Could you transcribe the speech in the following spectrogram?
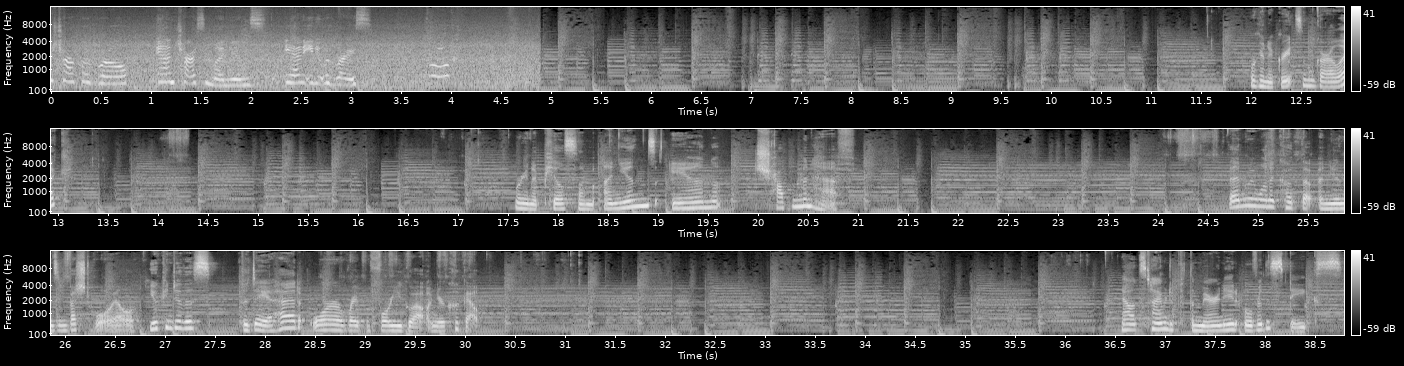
a charcoal grill and char some onions and eat it with rice. We're gonna grate some garlic. We're gonna peel some onions and chop them in half. Then we wanna coat the onions in vegetable oil. You can do this the day ahead or right before you go out on your cookout. Now it's time to put the marinade over the steaks.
